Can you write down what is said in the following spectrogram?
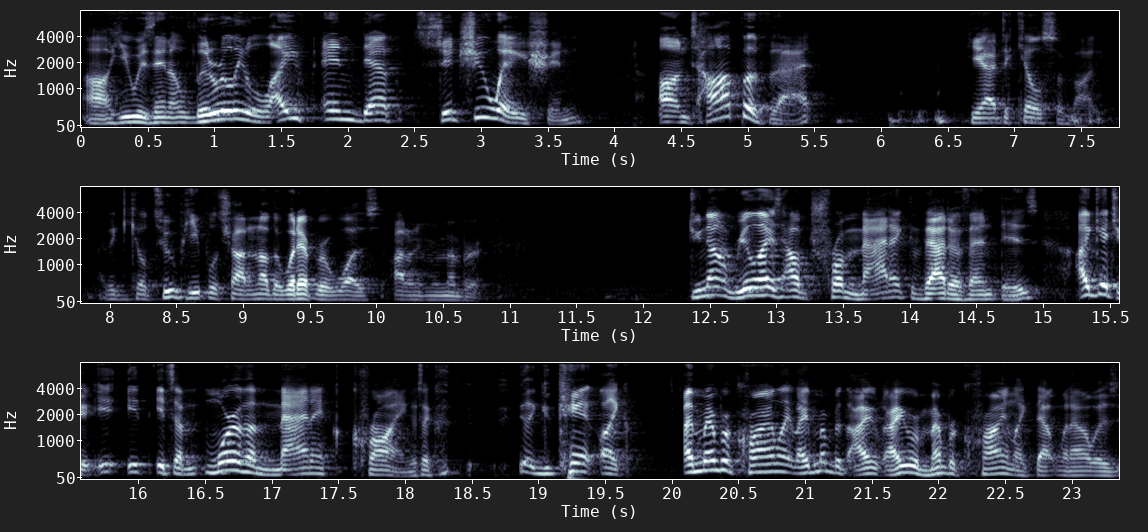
uh, he was in a literally life and death situation. On top of that, he had to kill somebody. I think he killed two people, shot another, whatever it was. I don't even remember. Do you not realize how traumatic that event is? I get you. It, it, it's a more of a manic crying. It's like, like you can't like. I remember crying like I remember I, I remember crying like that when I was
